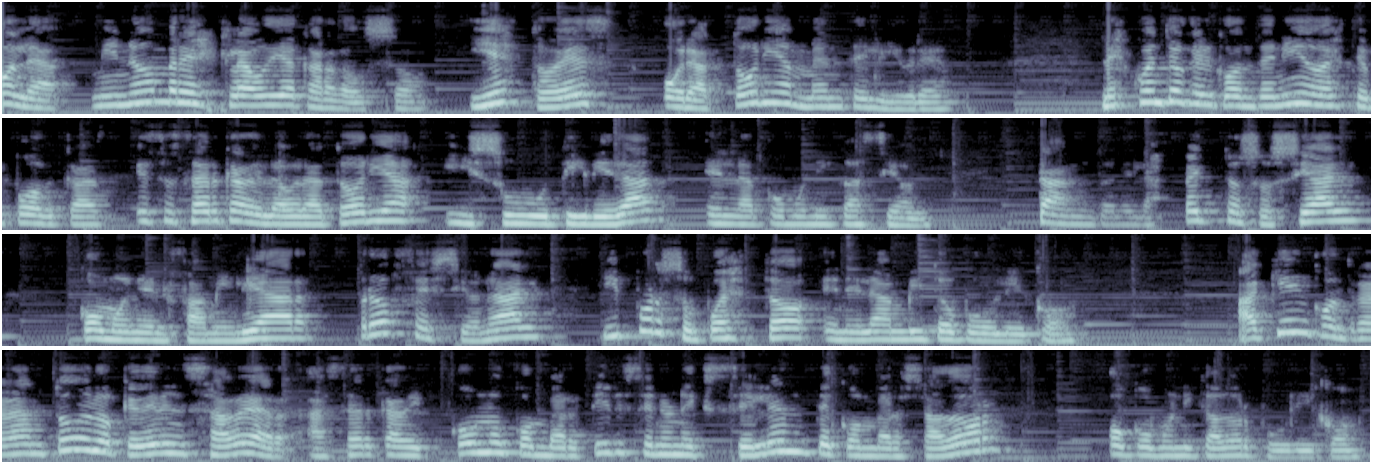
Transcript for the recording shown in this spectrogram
Hola, mi nombre es Claudia Cardoso y esto es Oratoria Mente Libre. Les cuento que el contenido de este podcast es acerca de la oratoria y su utilidad en la comunicación, tanto en el aspecto social como en el familiar, profesional y por supuesto en el ámbito público. Aquí encontrarán todo lo que deben saber acerca de cómo convertirse en un excelente conversador o comunicador público.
